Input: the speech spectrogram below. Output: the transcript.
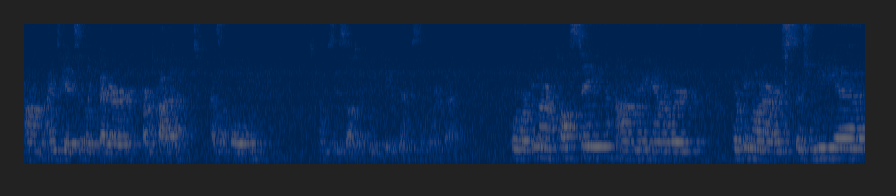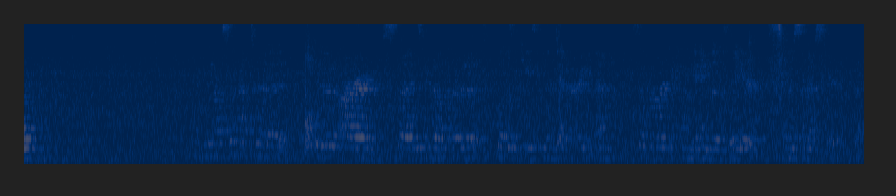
um, idea to like better our product as a whole. Um, so we still have to communicate with them some more, but we're working on our costing, um, right now, we're working on our social media, And we also have to include our studs and Velcro to close the cases and decorate them. So we're working on getting those later in the semester. But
